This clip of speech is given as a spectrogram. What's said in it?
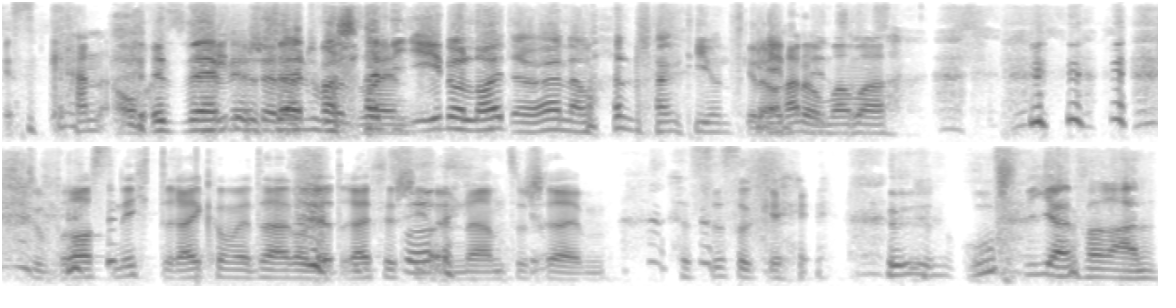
Es kann auch. es werden, es werden wahrscheinlich sein. eh nur Leute hören am Anfang, die uns Genau, hallo Mama. du brauchst nicht drei Kommentare unter drei verschiedenen Namen zu schreiben. Es ist okay. Ruf mich einfach an.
